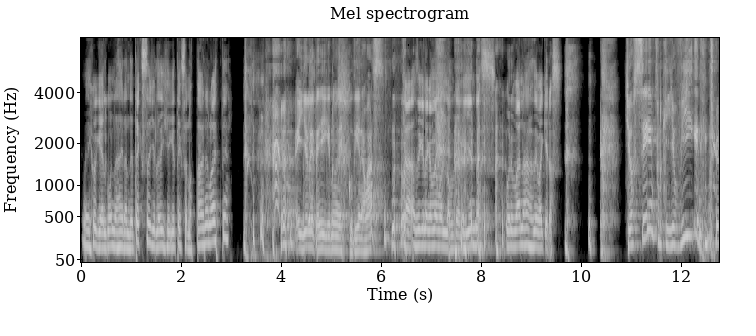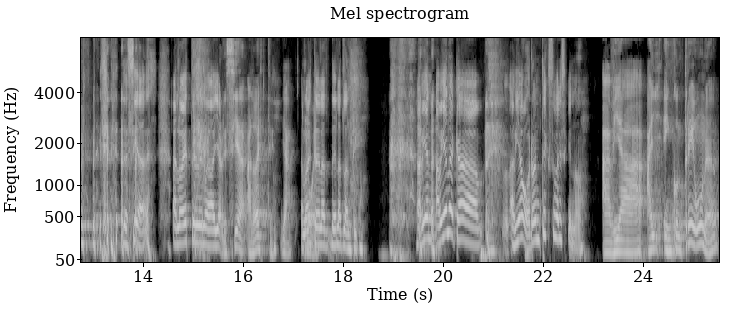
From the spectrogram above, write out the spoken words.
Me dijo que algunas eran de Texas. Yo le dije que Texas no estaba en el oeste. y yo le pedí que no me discutiera más. Así que le cambiamos el nombre. Leyendas urbanas de vaqueros. Yo sé, porque yo vi en internet. Decía, al oeste de Nueva York. Decía al oeste, ya. Al oeste de bueno. la- del Atlántico. Habían, habían acá. ¿Había oro en Texas? Parece que no. Había. hay- encontré una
